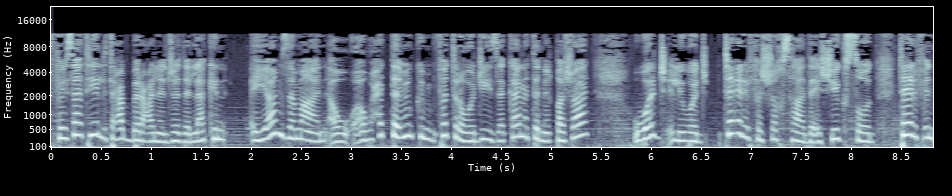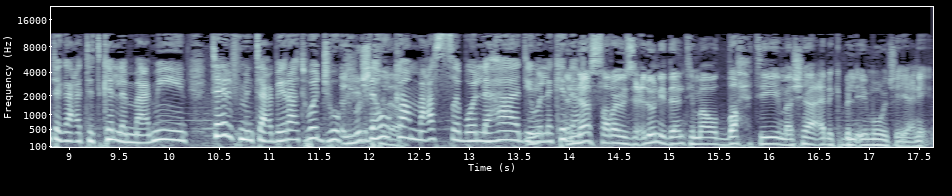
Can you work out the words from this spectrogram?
فيسات هي اللي تعبر عن الجدل لكن أيام زمان أو أو حتى يمكن فترة وجيزة كانت النقاشات وجه لوجه. تعرف الشخص هذا إيش يقصد؟ تعرف أنت قاعد تتكلم مع مين؟ تعرف من تعبيرات وجهه؟ إذا هو كان معصب ولا هادي ولا كذا. الناس صاروا يزعلون إذا أنت ما وضحتي مشاعرك بالإيموجي. يعني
